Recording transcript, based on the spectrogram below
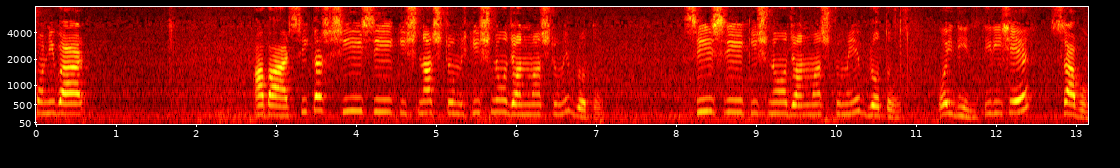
শনিবার, আবার শ্রীকা, শ্রী শ্রী কৃষ্ণাষ্টমী, কৃষ্ণ জন্মাষ্টমী ব্রত। শ্রী শ্রী কৃষ্ণ জন্মাষ্টমী ব্রত। ওই দিন, তিরিশে শ্রাবণ,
